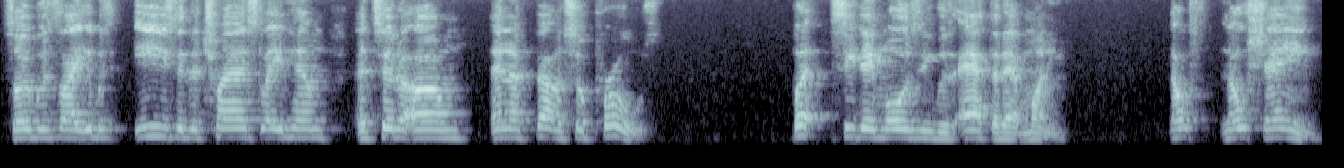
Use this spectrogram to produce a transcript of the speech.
So it was like it was easy to translate him into the um NFL into pros. But CJ Mosley was after that money. No, no shame.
